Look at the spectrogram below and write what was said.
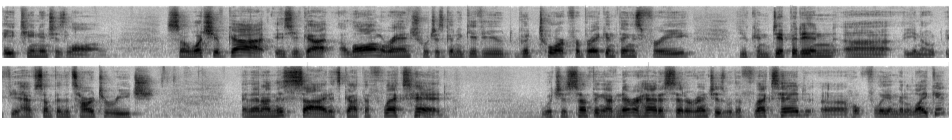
18 inches long. So what you've got is you've got a long wrench, which is going to give you good torque for breaking things free. You can dip it in, uh, you know, if you have something that's hard to reach. And then on this side, it's got the flex head, which is something I've never had a set of wrenches with a flex head. Uh, hopefully I'm going to like it.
